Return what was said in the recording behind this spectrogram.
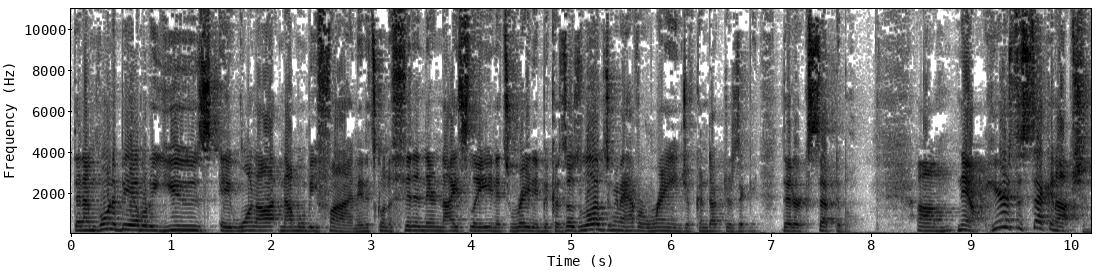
that I'm going to be able to use a one aught, and I'm going to be fine, and it's going to fit in there nicely, and it's rated because those lugs are going to have a range of conductors that, that are acceptable. Um, now, here's the second option.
